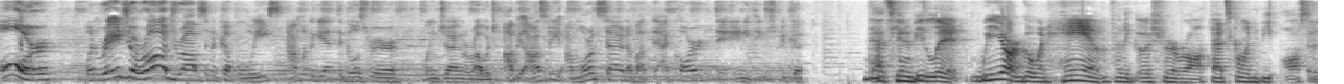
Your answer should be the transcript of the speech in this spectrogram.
or when Rage of Ra drops in a couple weeks, I'm gonna get the Ghost Rare Winged Dragon of Ra, which I'll be honest with you, I'm more excited about that card than anything, just because That's gonna be lit. We are going ham for the Ghost Rare Ra. That's going to be awesome.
